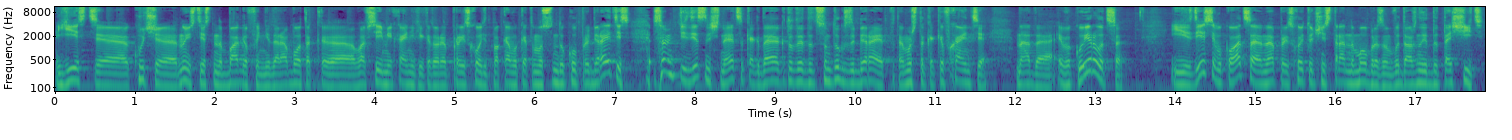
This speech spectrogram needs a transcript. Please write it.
есть э, куча, ну, естественно, багов и недоработок э, во всей механике, которая происходит, пока вы к этому сундуку пробираетесь. Сам пиздец начинается, когда кто-то этот сундук забирает, потому что, как и в Ханте, надо эвакуироваться. И здесь эвакуация, она происходит очень странным образом. Вы должны дотащить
